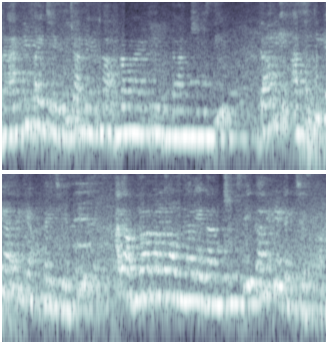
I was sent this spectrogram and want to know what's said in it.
మ్యాగ్నిఫై చేసి దాని యొక్క అబ్నార్మాలిటీ ఉందా అని చూసి దానికి అసిటిక్ యాసిడ్ అప్లై చేసి అది అబ్నార్మల్గా ఉందా లేదా అని చూసి దాన్ని డిటెక్ట్ చేస్తాం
